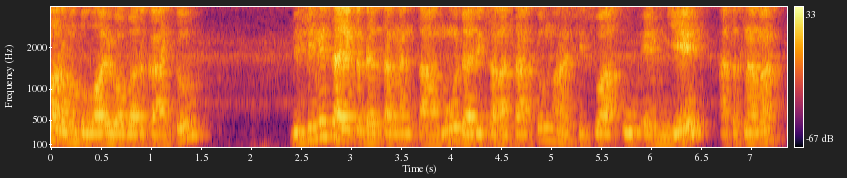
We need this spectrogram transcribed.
warahmatullahi wabarakatuh. Di sini saya kedatangan tamu dari salah satu mahasiswa UMY atas nama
